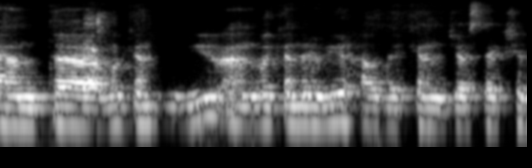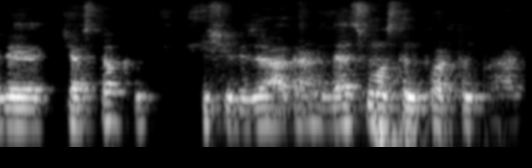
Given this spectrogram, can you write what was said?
And uh, we can review and we can review how they can just actually just talk issue with the other. That's most important part.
